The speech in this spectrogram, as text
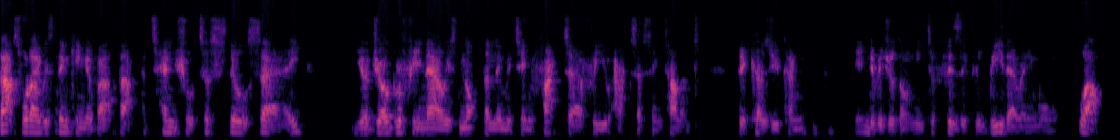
that's what I was thinking about that potential to still say your geography now is not the limiting factor for you accessing talent because you can individuals don't need to physically be there anymore. Well,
